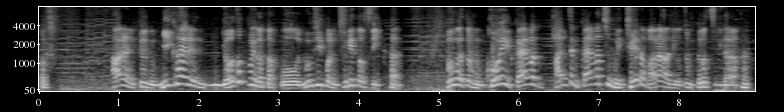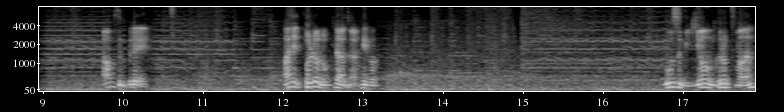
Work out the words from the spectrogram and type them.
아니 그 미카엘은 여섯 불 같았고 루시퍼는 두 개 떴으니까 뭔가 좀 거의 깔맞 반쯤 깔맞춤이 되다 말아가지고 좀 그렇습니다. 아무튼 그래. 다시 돌려놓기로 하자 이거 모습이 영 그렇구만.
